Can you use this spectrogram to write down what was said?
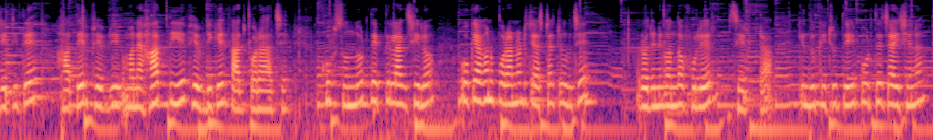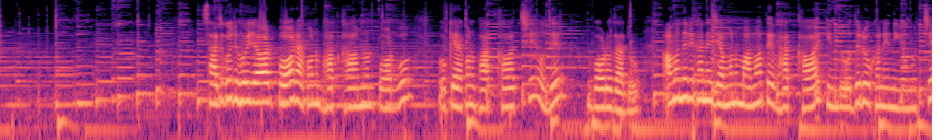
যেটিতে হাতের ফেব্রিক মানে হাত দিয়ে ফেব্রিকের কাজ করা আছে। খুব সুন্দর দেখতে লাগছিল। ওকে এখন পরানোর চেষ্টা চলছে রজনীগন্ধা ফুলের সেটটা, কিন্তু কিছুতেই পরতে চাইছে না। সাজগোজ হয়ে যাওয়ার পর এখন ভাত খাওয়ানোর পর্ব। ওকে এখন ভাত খাওয়াচ্ছে ওদের বড় দাদু। আমাদের এখানে যেমন মামাতে ভাত খাওয়ায়, কিন্তু ওদের ওখানে নিয়ম হচ্ছে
